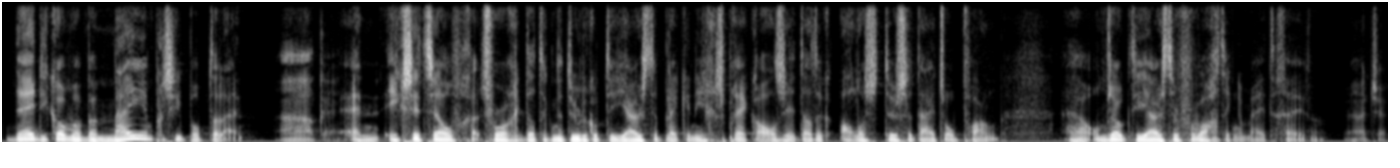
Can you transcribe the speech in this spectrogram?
Nee, die komen bij mij in principe op de lijn. Ah, oké. En ik zit zelf, zorg ik dat ik natuurlijk op de juiste plek in die gesprekken al zit, dat ik alles tussentijds opvang. Uh, om ze ook de juiste verwachtingen mee te geven. Ja, check.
